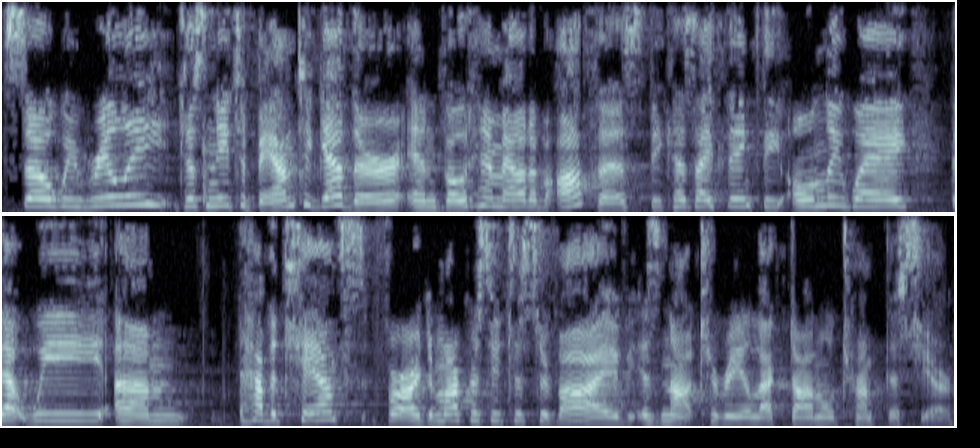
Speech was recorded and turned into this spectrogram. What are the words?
So we really just need to band together and vote him out of office because I think the only way that we um, have a chance for our democracy to survive is not to reelect Donald Trump this year.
